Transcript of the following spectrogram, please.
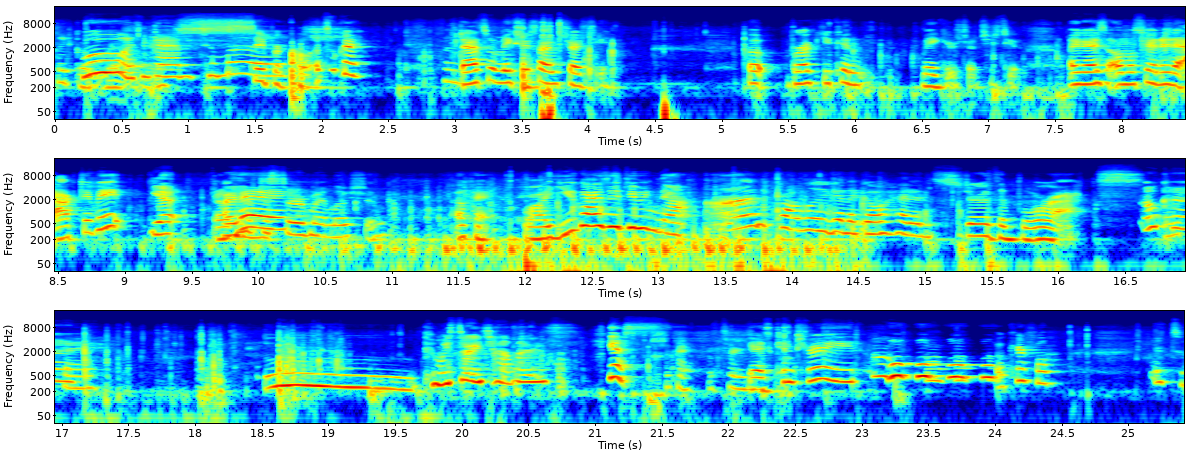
Like Ooh. I think I added too much. Super cool. It's okay. That's what makes your slime stretchy. But Brooke, you can make your stretchy too. Are you guys almost ready to activate? Yep. I have to stir my lotion. Okay. While you guys are doing that, I'm probably gonna go ahead and stir the borax. Okay. Okay. Ooh. Can we stir each other's? Yes. Okay. Let's stir You guys can trade. Oh, careful. It's a.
